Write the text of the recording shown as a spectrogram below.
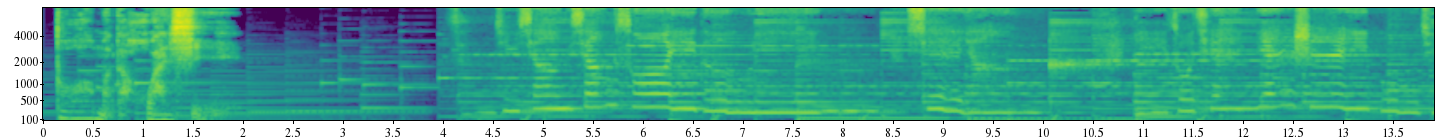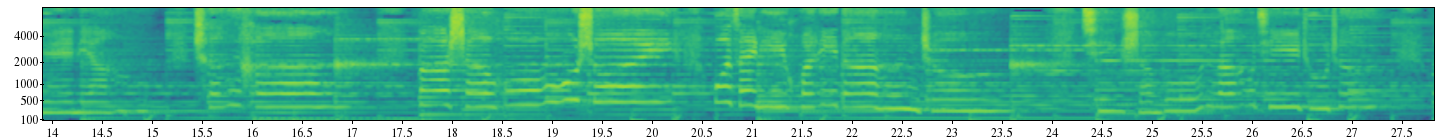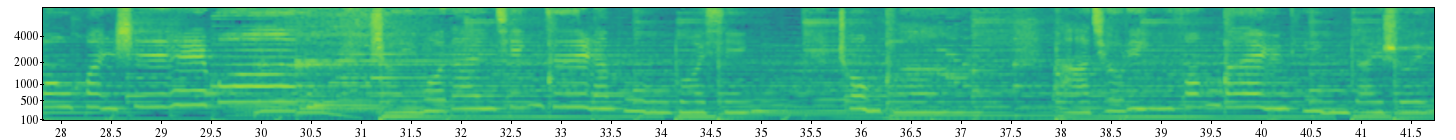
多么的欢喜。曾经想象所以都林斜阳。千年是一部绝鸟成行，巴山湖水我在你怀里当中，青山不老记住这梦幻时光，水墨丹青自然不过心中花，把秋林水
